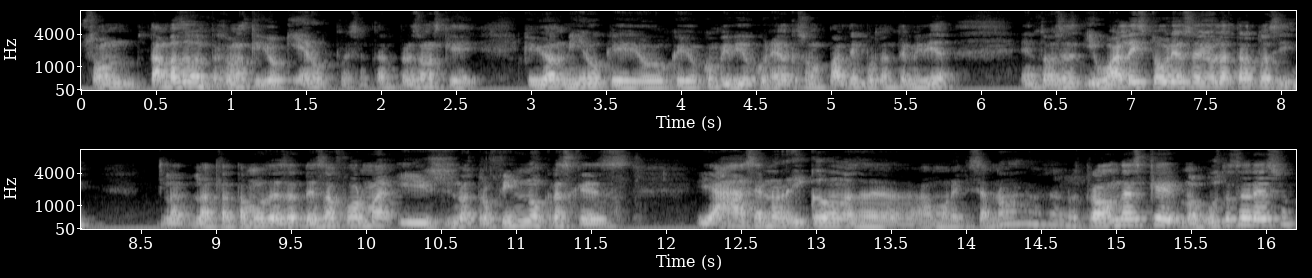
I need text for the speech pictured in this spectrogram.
son, están basados en personas que yo quiero, pues, están personas que, que yo admiro, que yo, que yo he convivido con ellos, que son parte importante de mi vida. Entonces, igual la historia, o sea, yo la trato así, la, la tratamos de esa, de esa forma y nuestro fin no crees que es, ya, hacernos ricos, vamos a, a monetizar. No, no, o sea, nuestra onda es que nos gusta hacer eso,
